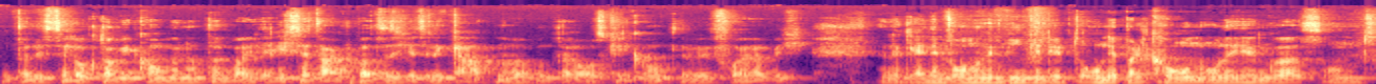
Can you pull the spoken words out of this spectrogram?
Und dann ist der Lockdown gekommen und dann war ich eigentlich sehr dankbar, dass ich jetzt einen Garten habe und da rausgehen konnte, weil vorher habe ich in einer kleinen Wohnung in Wien gelebt, ohne Balkon, ohne irgendwas und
